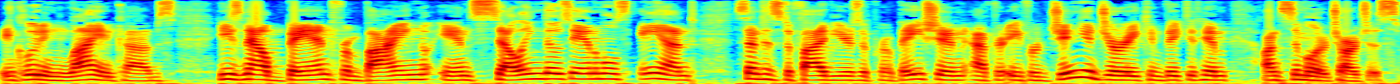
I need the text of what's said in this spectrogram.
including lion cubs. He's now banned from buying and selling those animals and sentenced to 5 years of probation after a Virginia jury convicted him on similar charges.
